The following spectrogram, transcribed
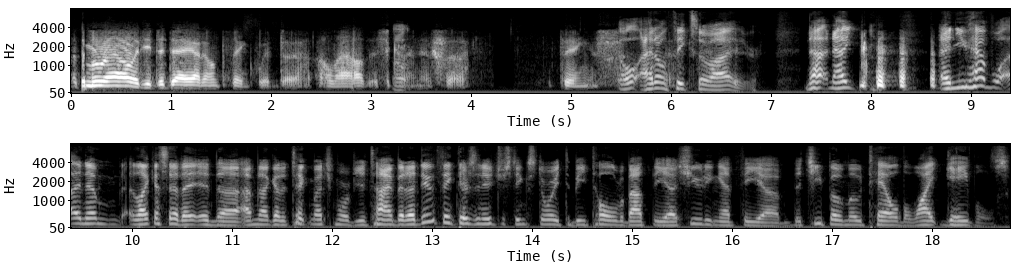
But the morality today, I don't think would uh, allow this Oh. kind of uh, things. Oh, I don't think so either. Now, now, and you have. And um, like I said, uh, and uh, I'm not going to take much more of your time, but I do think there's an interesting story to be told about the uh, shooting at the uh, the cheapo motel, the White Gables,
